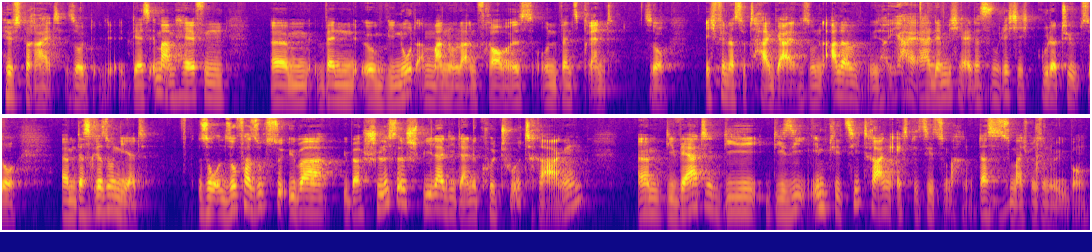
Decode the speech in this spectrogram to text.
hilfsbereit. So, der ist immer am Helfen, ähm, wenn irgendwie Not am Mann oder an Frau ist und wenn es brennt. So, ich finde das total geil. So und alle, ja, ja, der Michael, das ist ein richtig guter Typ. So, ähm, das resoniert. So und so versuchst du über, über Schlüsselspieler, die deine Kultur tragen, ähm, die Werte, die, die sie implizit tragen, explizit zu machen. Das ist zum Beispiel so eine Übung.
